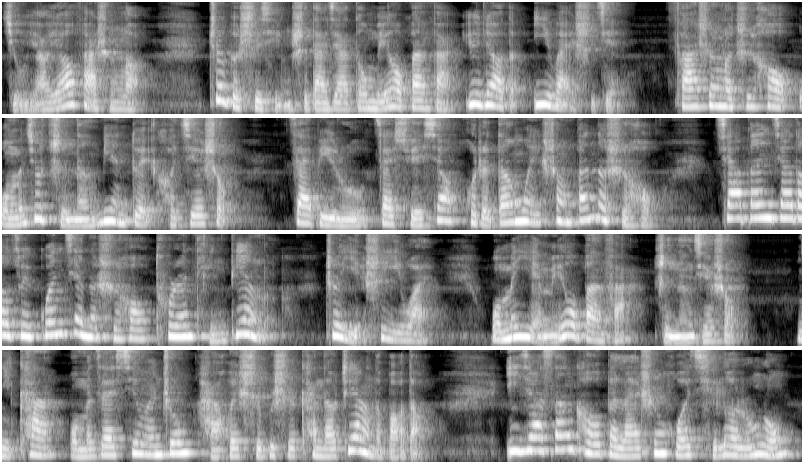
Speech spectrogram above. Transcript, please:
九幺幺发生了，这个事情是大家都没有办法预料的意外事件。发生了之后，我们就只能面对和接受。再比如，在学校或者单位上班的时候。加班加到最关键的时候，突然停电了，这也是意外，我们也没有办法，只能接受。你看，我们在新闻中还会时不时看到这样的报道：一家三口本来生活其乐融融，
